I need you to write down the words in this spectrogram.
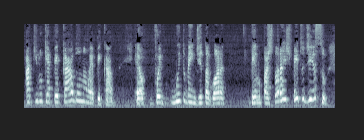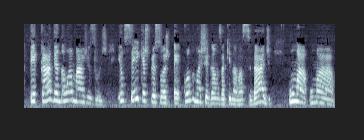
aquilo que é pecado ou não é pecado. É, foi muito bem dito agora pelo pastor a respeito disso. Pecado é não amar Jesus. Eu sei que as pessoas, é, quando nós chegamos aqui na nossa cidade, uma, uma,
